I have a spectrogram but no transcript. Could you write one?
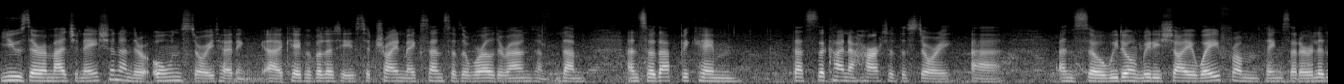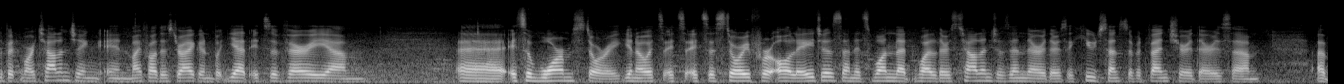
use their imagination and their own storytelling uh, capabilities to try and make sense of the world around them, them. And so that became, that's the kind of heart of the story. Uh, and so we don't really shy away from things that are a little bit more challenging in My Father's Dragon, but yet it's a very, um, uh, it's a warm story. You know, it's it's it's a story for all ages, and it's one that while there's challenges in there, there's a huge sense of adventure. There's um, a,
